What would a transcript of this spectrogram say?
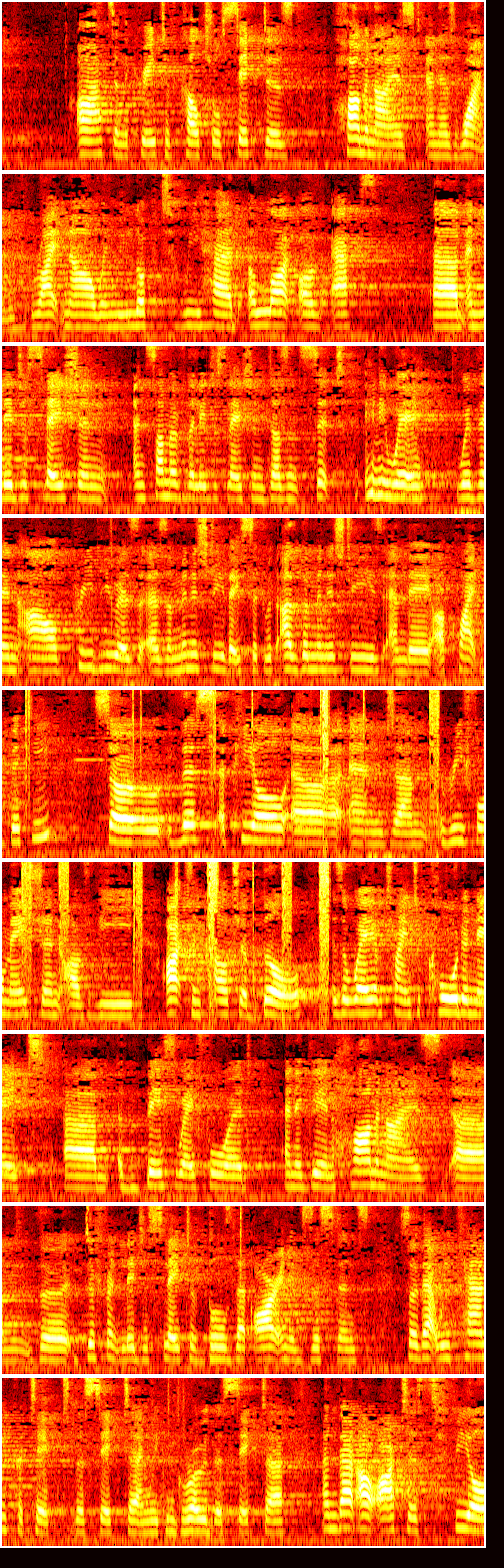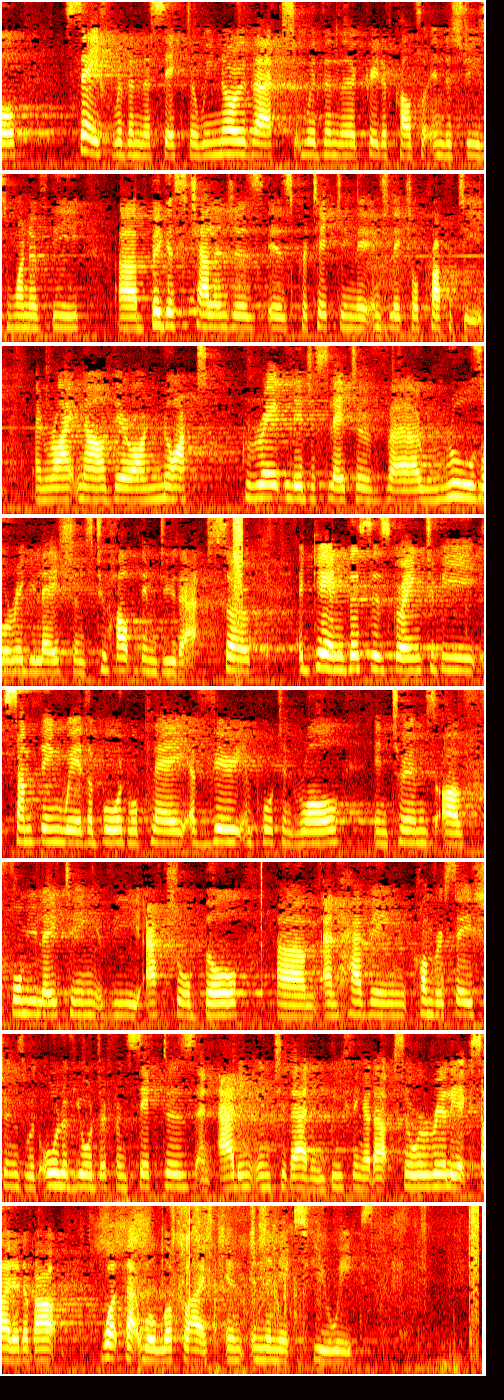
arts and the creative cultural sectors harmonized and as one. Right now, when we looked, we had a lot of acts um, and legislation, and some of the legislation doesn't sit anywhere within our preview as, as a ministry. They sit with other ministries and they are quite bitty. So this appeal uh, and um, reformation of the Arts and Culture Bill is a way of trying to coordinate um, the best way forward and again harmonize um, the different legislative bills that are in existence so that we can protect the sector and we can grow the sector and that our artists feel safe within the sector. We know that within the creative cultural industries, one of the uh, biggest challenges is protecting their intellectual property. And right now, there are not great legislative uh, rules or regulations to help them do that. So, again, this is going to be something where the board will play a very important role in terms of formulating the actual bill um, and having conversations with all of your different sectors and adding into that and beefing it up. So we're really excited about what that will look like in, in the next few weeks.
